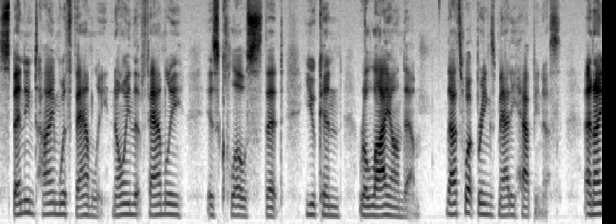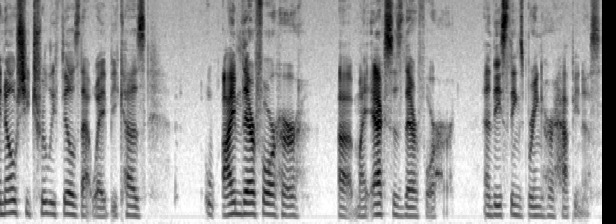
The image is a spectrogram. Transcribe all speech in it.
Spending time with family, knowing that family is close, that you can rely on them. That's what brings Maddie happiness. And I know she truly feels that way because I'm there for her. Uh, my ex is there for her. And these things bring her happiness.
